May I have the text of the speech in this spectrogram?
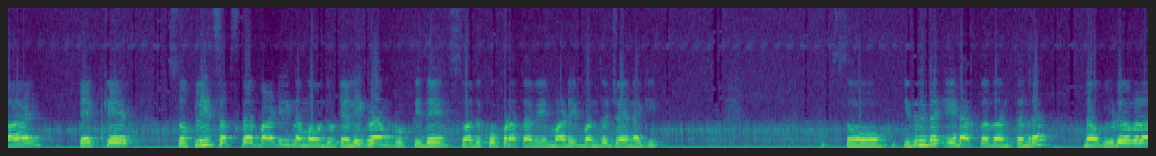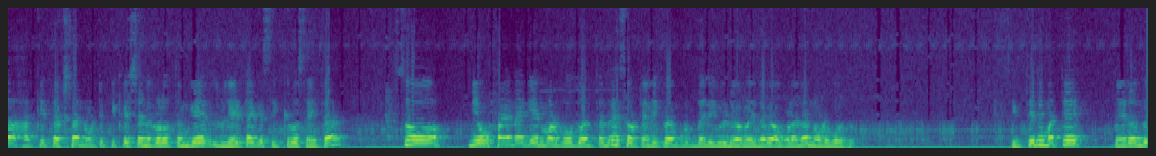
bye take care so please subscribe ಮಾಡಿ, ನಮ್ಮ ಒಂದು ಟೆಲಿಗ್ರಾಮ್ ಗ್ರೂಪ್ ಇದೆ. ಸೊ ಅದಕ್ಕೂ ಕೂಡ ತಾವೇನು ಮಾಡಿ, ಬಂದು ಜಾಯ್ನ್ ಆಗಿ. ಸೊ ಇದರಿಂದ ಏನಾಗ್ತದ ಅಂತಂದ್ರೆ ನಾವು ವಿಡಿಯೋಗಳ ಹಾಕಿದ ತಕ್ಷಣ ನೋಟಿಫಿಕೇಷನ್ಗಳು ತಮಗೆ ಲೇಟಾಗಿ ಸಿಕ್ಕಿರೋ ಸಹಿತ ಸೊ ನೀವು ಫೈನಾಗಿ ಏನು ಮಾಡ್ಬೋದು ಅಂತಂದರೆ ಸೊ ಟೆಲಿಗ್ರಾಮ್ ಗ್ರೂಪ್ದಲ್ಲಿ ವಿಡಿಯೋಗಳಿದ್ದಾವೆ ಅವುಗಳನ್ನು ನೋಡ್ಬೋದು. ಸಿಗ್ತೀನಿ ಮತ್ತೆ ಬೇರೊಂದು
